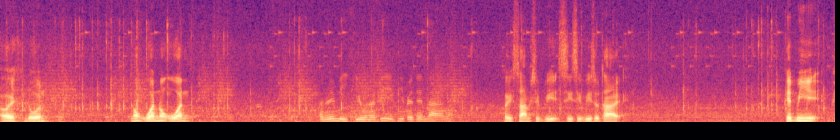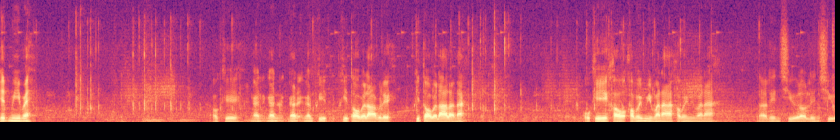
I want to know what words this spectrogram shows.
เอ้ยโดน น้องอ้วนน้องอ้วนมันไม่มีคิวนะพี่ พี่ไปเล่นได้หรอเฮ้ยสามสิบวิสี่สิบวิสุดท้าย เพชรมีเพชรมีไหมอืมอืมโอเคงั้นงั้นงั้นงั้นพี่พี่ต่อเวลาไปเลย พี่ต่อเวลาแล้วนะ โอเคเขาเขาไม่มีมานาเขาไม่มีมานาเราเล่นชิวเราเล่นชิว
